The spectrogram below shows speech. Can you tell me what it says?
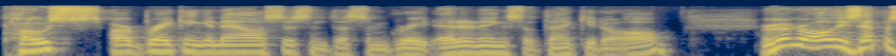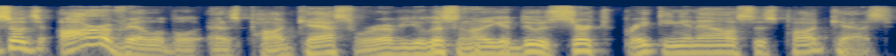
posts our breaking analysis and does some great editing. So thank you to all. Remember, all these episodes are available as podcasts wherever you listen. All you got to do is search Breaking Analysis Podcast.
